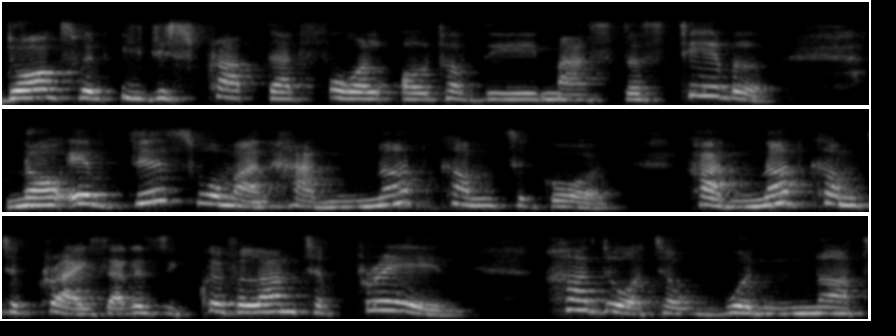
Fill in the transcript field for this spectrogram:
dogs will eat the scrap that fall out of the master's table. Now, if this woman had not come to God, had not come to Christ, that is equivalent to praying, her daughter would not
